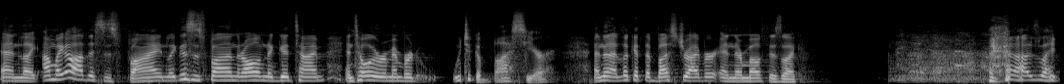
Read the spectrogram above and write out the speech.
And like, I'm like, oh, this is fine. Like, this is fun. They're all having a good time. Until I remembered we took a bus here. And then I look at the bus driver and their mouth is like, and I was like,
